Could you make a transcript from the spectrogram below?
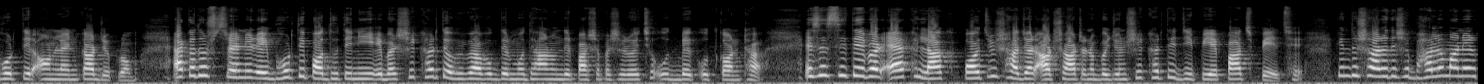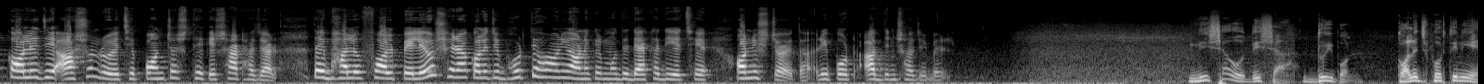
ভর্তির অনলাইন কার্যক্রম। একাদশ শ্রেণির এই ভর্তি পদ্ধতি নিয়ে এবার শিক্ষার্থী অভিভাবকদের মধ্যে আনন্দের পাশাপাশি রয়েছে উদ্বেগ, উৎকণ্ঠা। এসএসসিতে এবার এক লাখ পঁয়ত্রিশ হাজার আটশো আটানব্বই জন শিক্ষার্থী জিপিএ পাঁচ পেয়েছে। কিন্তু সারা দেশে ভালো মানের কলেজে আসন রয়েছে পঞ্চাশ থেকে ষাট হাজার। তাই ভালো ফল পেলেও সেরা কলেজে ভর্তি হওয়া নিয়ে অনেকের মধ্যে দেখা দিয়েছে অনিশ্চয়তা। রিপোর্ট আদ্দিন সজীবের। নিশা ও দিশা দুই বোন। কলেজ ভর্তি নিয়ে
